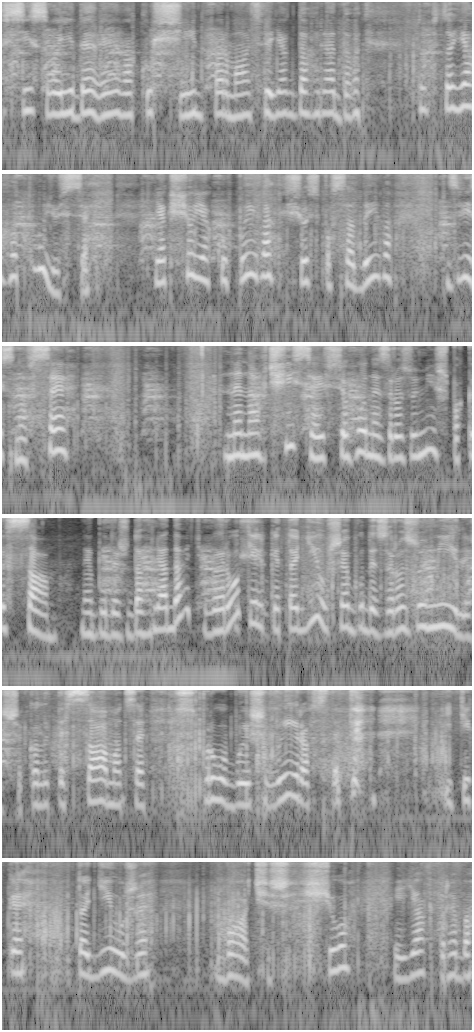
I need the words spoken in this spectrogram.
всі свої дерева, кущі, інформацію, як доглядати. Тобто я готуюся. Якщо я купила, щось посадила, звісно, все не навчися і всього не зрозумієш, поки сам не будеш доглядати, вирощувати. Тільки тоді вже буде зрозуміліше, коли ти сам це спробуєш виростити. І тільки тоді вже бачиш, що і як треба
